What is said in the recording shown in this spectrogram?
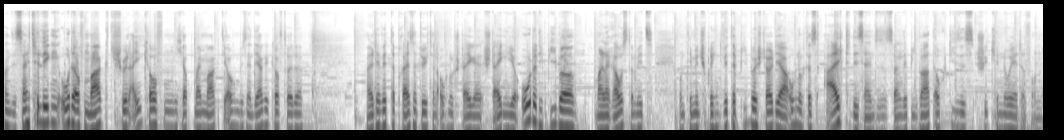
an die Seite legen oder auf dem Markt schön einkaufen. Ich habe meinen Markt ja auch ein bisschen leer gekauft heute. Weil der wird der Preis natürlich dann auch noch steige, steigen hier. Oder die Biber mal raus damit. Und dementsprechend wird der Biberstall ja auch noch das alte Design sozusagen. Der Biber hat auch dieses schicke neue davon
